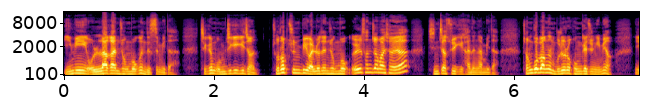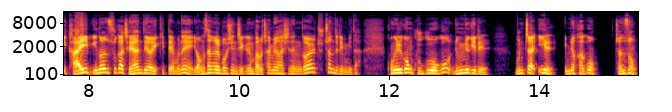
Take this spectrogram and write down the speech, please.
이미 올라간 종목은 늦습니다. 지금 움직이기 전 졸업 준비 완료된 종목을 선점하셔야 진짜 수익이 가능합니다. 정보방은 무료로 공개 중이며 이 가입 인원수가 제한되어 있기 때문에 영상을 보신 지금 바로 참여하시는 걸 추천드립니다. 010-9959-6611 문자 1 입력하고 전송,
